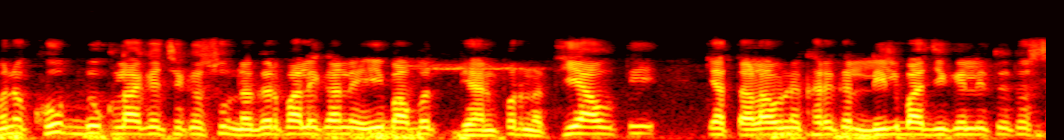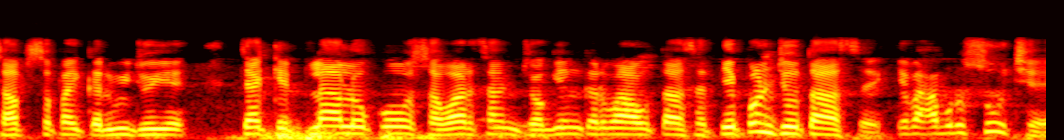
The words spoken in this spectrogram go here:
મને ખૂબ દુઃખ લાગે છે કે શું નગરપાલિકાને એ બાબત ધ્યાન પર નથી આવતી? કે આ તળાવને ખરેખર લીલબાજી ગયેલી તો તો સાફ સફાઈ કરવી જોઈએ? ત્યાં કેટલા લોકો સવાર સાંજ જોગિંગ કરવા આવતા હશે તે પણ જોતા હશે કે આપણું શું છે?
